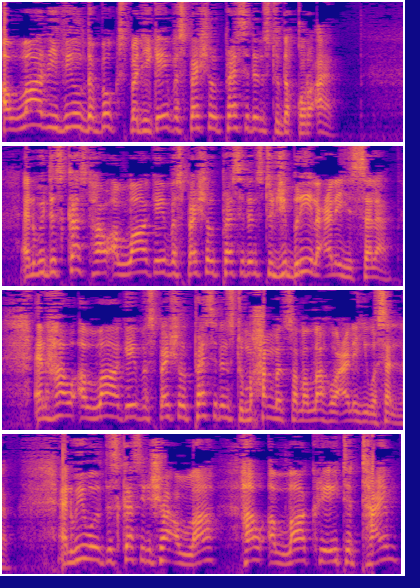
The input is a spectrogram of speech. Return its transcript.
Allah revealed the books, but He gave a special precedence to the Quran. And we discussed how Allah gave a special precedence to Jibreel alayhi salam. And how Allah gave a special precedence to Muhammad sallallahu alayhi wasallam. And we will discuss inshaAllah how Allah created time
